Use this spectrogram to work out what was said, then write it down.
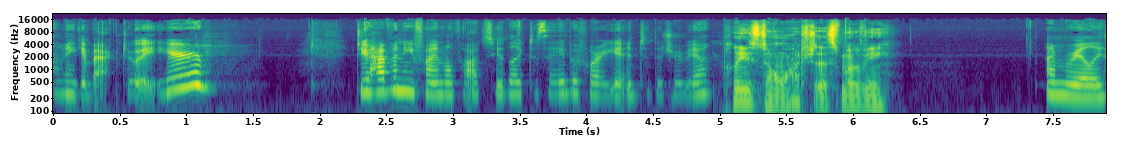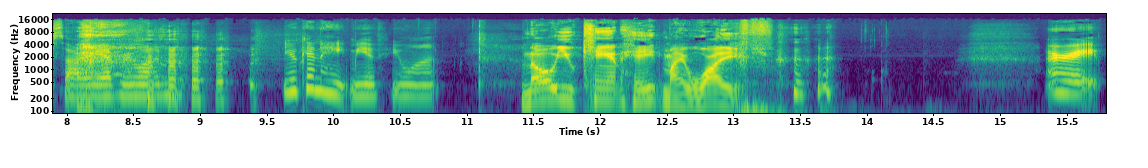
Let me get back to it here. Do you have any final thoughts you'd like to say before I get into the trivia? Please don't watch this movie. I'm really sorry, everyone. you can hate me if you want. No, you can't hate my wife. All right.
